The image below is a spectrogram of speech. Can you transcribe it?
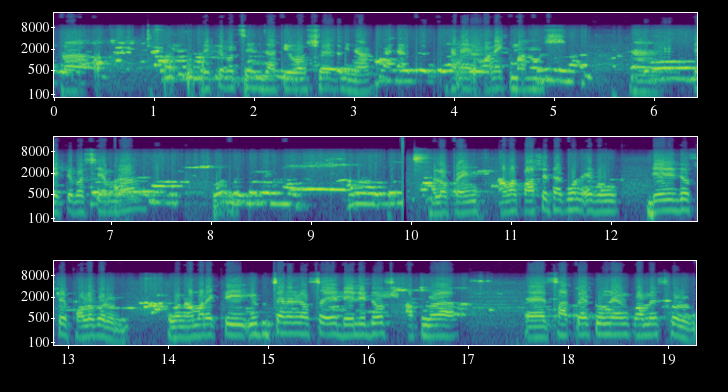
আপনারা দেখতে পাচ্ছেন জাতীয় শহীদ মিনার। এখানে অনেক মানুষ আহ, দেখতে পাচ্ছি আমরা। হ্যালো ফ্রেন্ড আমার পাশে থাকুন এবং ডেইলি ডোজকে ফলো করুন। এবং আমার একটি ইউটিউব চ্যানেল আছে ডেইলি ডোজ আপনারা সাবস্ক্রাইব করুন এবং কমেন্টস করুন।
